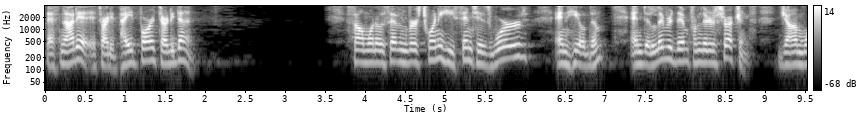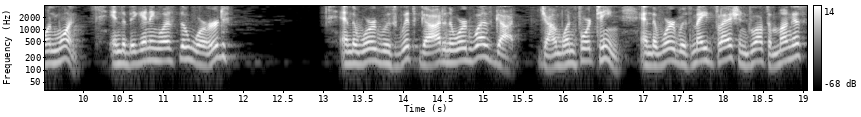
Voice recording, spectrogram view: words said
That's not it. It's already paid for, it's already done. Psalm 107, verse 20, He sent His word and healed them and delivered them from their destructions. John 1 1. In the beginning was the Word, and the Word was with God, and the Word was God. John 1:14 and the word was made flesh and dwelt among us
